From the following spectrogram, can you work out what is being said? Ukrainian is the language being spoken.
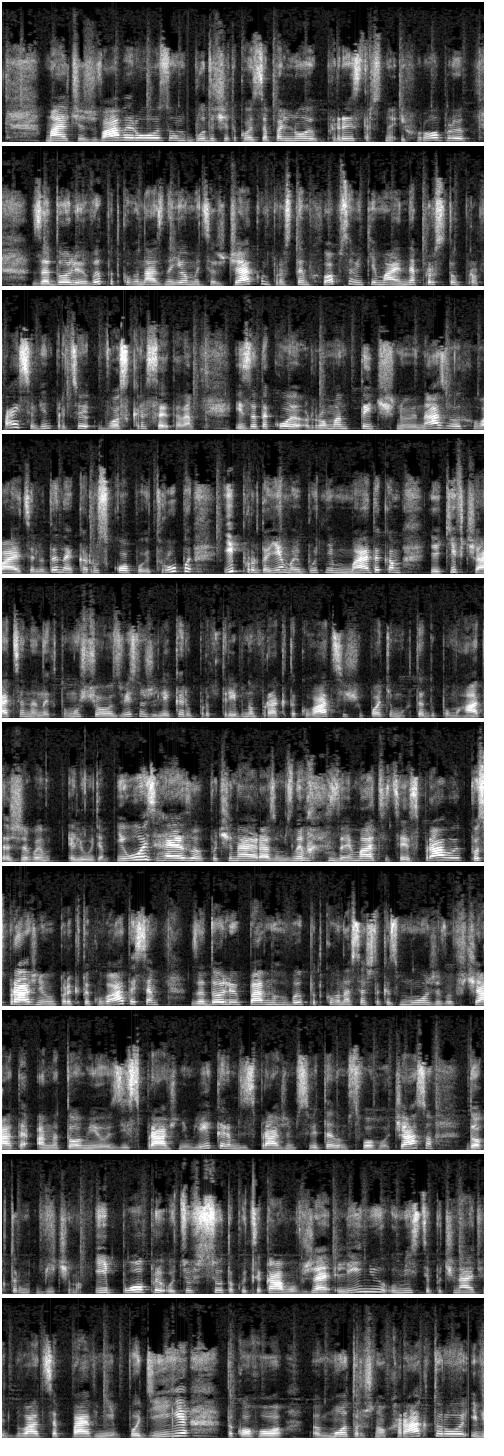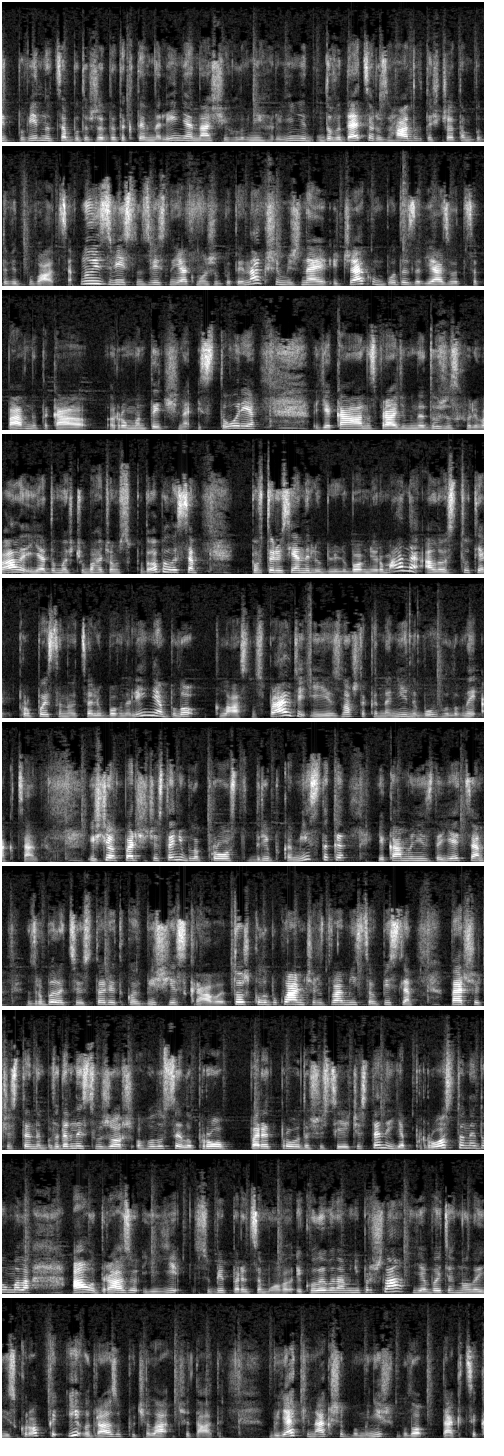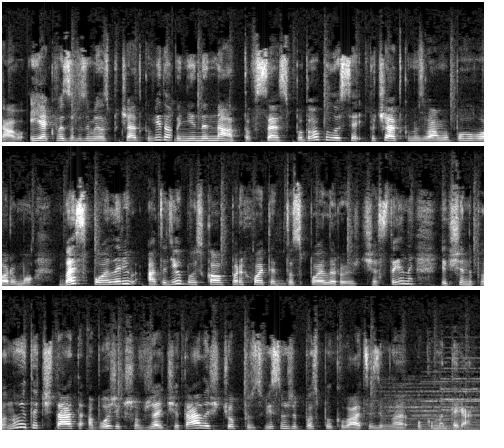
маючи жвавий розум, будучи такою запальною, пристрасною і хороброю. За долею випадку вона знайомиться з Джеком, простим хлопцем, який має непросту професію. Він працює воскресителем. І за такою романтичною назвою ховається людина, яка розкопує трупи і продає майбутнім медикам, які вчаться на них. Тому що, звісно ж, лікарю потрібно практикуватися, щоб потім могти допомагати живим людям. І ось Гейзел починає разом з ним займатися цією справою, по-справжньому практикуватися. За долею певного випадку вона все ж таки зможе вивчати анатомію зі справжнім лікарем, зі справжнім світилом свого часу, доктором Бічема. І попри оцю всю таку цікаву вже лінію, у місті починають відбуватися певні події такого моторошного характеру, і відповідно це буде вже детективна лінія. Нашій головній героїні доведеться розгадувати, що там буде відбуватися. Ну і звісно, звісно, як може бути інакше, між нею і Джеком буде зав'язуватися певна така романтична історія, яка насправді мене дуже схвилювала, і я думаю, що багатьом сподобалося. Повторюсь, я не люблю любовні романи, але ось тут, як прописана ця любовна лінія, було класно справді, і знову ж таки на ній не був головний акцент. І ще в першій частині була просто дрібка містики, яка мені здається зробила цю історію такою більш яскравою. Тож, коли буквально через два місяці після першої частини видавництво Жорж оголосило про передпродаж із цієї частини, я просто не думала, а одразу її собі передзамовила. І коли вона мені прийшла, я витягнула її з коробки і одразу почала читати. Бо як інакше, бо мені ж було так цікаво. І як ви зрозуміли спочатку відео, мені не надто все сподобалося. Спочатку ми з вами поговоримо без спойлерів, а тоді обов'язково переходьте до спойлерової частини, якщо не плануєте читати, або ж якщо вже читали, щоб, звісно ж, поспілкуватися зі мною у коментарях.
